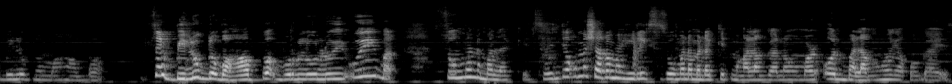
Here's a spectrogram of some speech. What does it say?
bilog na mahaba. Say bilog na mahaba, burluloy. Uy, ma suma na malakit. So, hindi ako masyado mahilig sa suma na malakit, mga langga no. More on, balanghoy ako, guys.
